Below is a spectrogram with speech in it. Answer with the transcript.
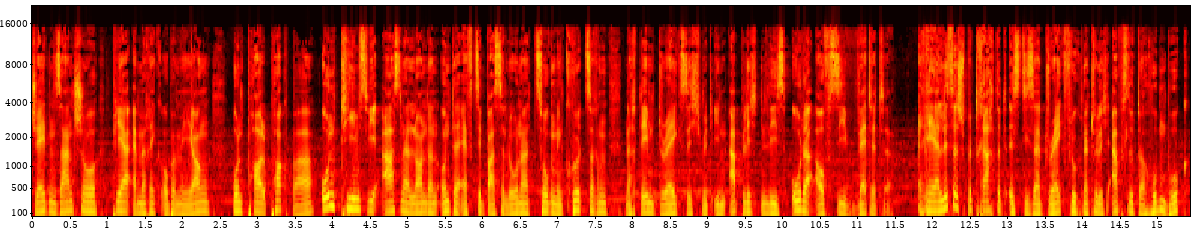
Jaden Sancho, Pierre-Emerick Aubameyang und Paul Pogba und Teams wie Arsenal London und der FC Barcelona zogen den kürzeren, nachdem Drake sich mit ihnen ablichten ließ oder auf sie wettete. Realistisch betrachtet ist dieser Drake-Flug natürlich absoluter Humbug,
